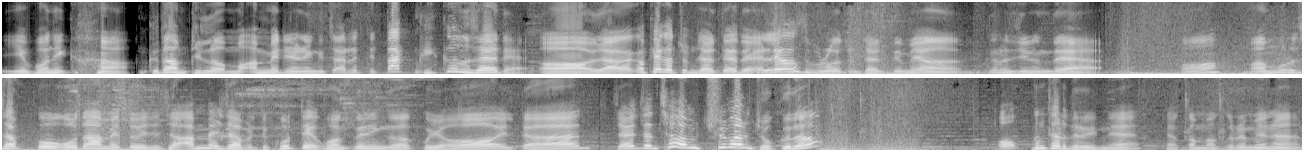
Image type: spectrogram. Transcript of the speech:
이게 보니까 그 다음 딜러 뭐 안멜이나 이런 거 자를 때 딱 그 끊어서 해야 돼어 약간 패가 좀 잘 떠야 돼. elegance blue가 좀 잘 뜨면 끊어지는데 어? 마무리 잡고 그 다음에 또 이제 저 안멜 잡을 때 그때가 관건인 것 같고요. 일단 자 일단 처음 출발은 좋거든? 어 큰타로 들어있네. 잠깐만. 그러면은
